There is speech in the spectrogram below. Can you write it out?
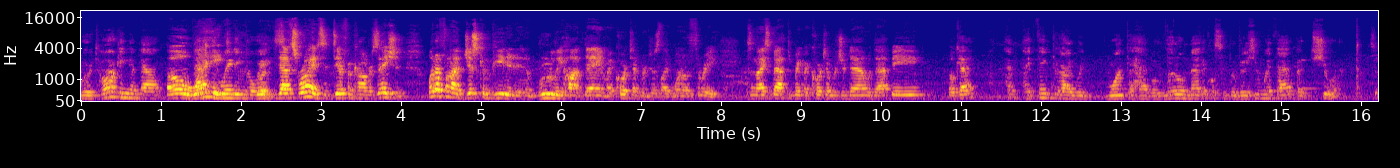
We're talking about Oh, wait. evacuating the waste. That's right. It's a different conversation. What if I've just competed in a brutally hot day and my core temperature is like 103? Is an ice bath to bring my core temperature down? Would that be okay? I, I think that I would want to have a little medical supervision with that, but sure, So,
